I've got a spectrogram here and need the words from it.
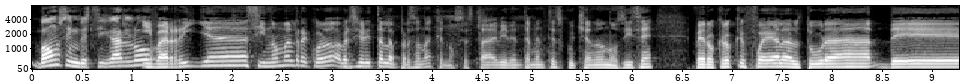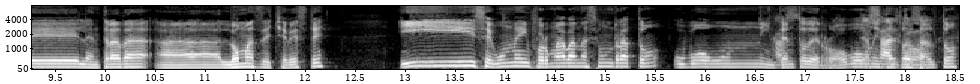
Vamos a investigarlo. Y Barrilla, si no mal recuerdo, a ver si ahorita la persona que nos está evidentemente escuchando nos dice, pero creo que fue a la altura de la entrada a Lomas de Cheveste. Y según me informaban hace un rato, hubo un intento de robo, un intento de asalto.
